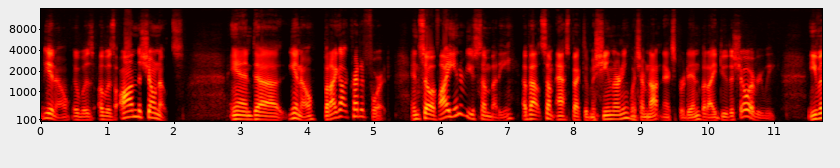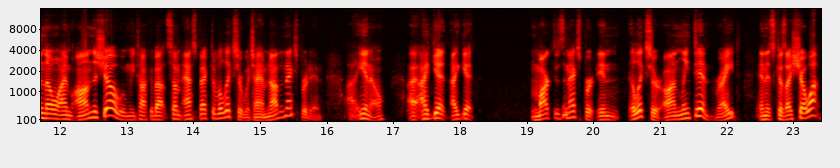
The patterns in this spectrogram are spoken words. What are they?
you know, it was it was on the show notes. And uh, you know, but I got credit for it. And so if I interview somebody about some aspect of machine learning, which I'm not an expert in, but I do the show every week, even though I'm on the show when we talk about some aspect of Elixir, which I am not an expert in, uh, you know, I, I, get I get marked as an expert in Elixir on LinkedIn, right? And it's because I show up,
